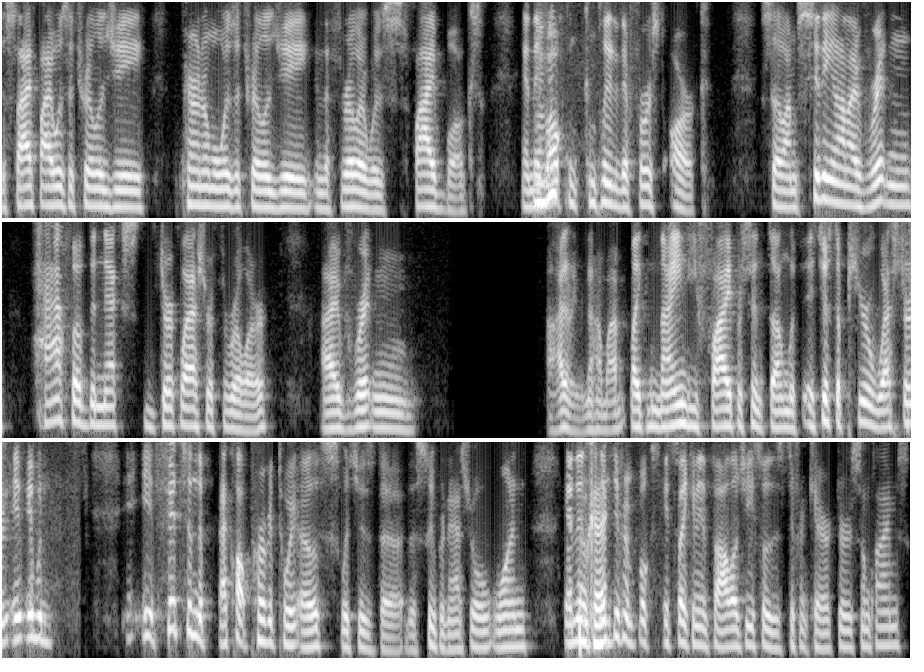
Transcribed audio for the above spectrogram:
the sci-fi was a trilogy, paranormal was a trilogy, and the thriller was five books, and they've Mhm. all com- completed their first arc. So I'm sitting on. I've written half of the next Dirk Lasher thriller. I've written. I don't even know how much. Like 95% done with. It's just a pure western. It, it would it it fits in the I call it Purgatory Oaths, which is the the supernatural one, and then Okay. the different books. It's like an anthology, so there's different characters sometimes.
